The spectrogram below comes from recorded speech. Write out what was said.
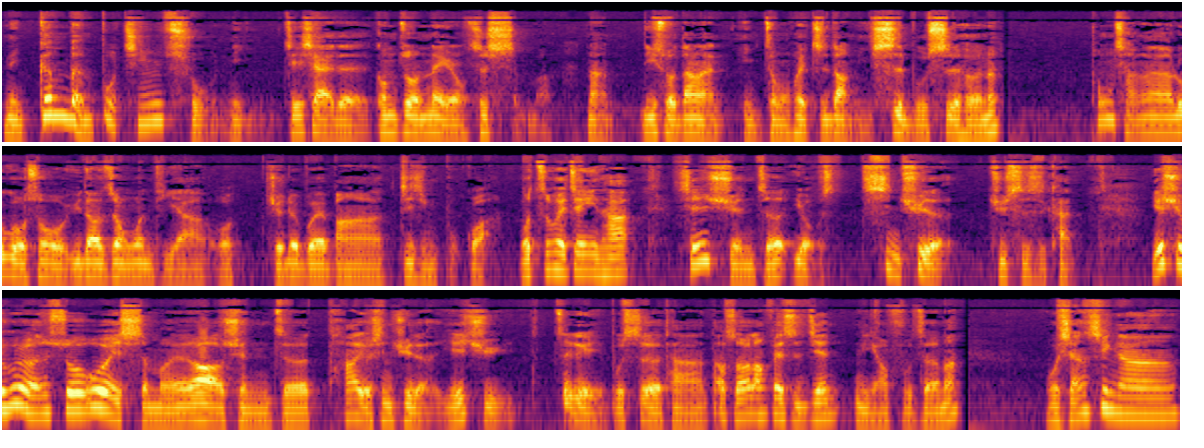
你根本不清楚你。接下来的工作内容是什么？那理所当然，你怎么会知道你适不适合呢？通常啊，如果说我遇到这种问题啊，我绝对不会帮他进行卜卦，我只会建议他先选择有兴趣的去试试看。也许会有人说，为什么要选择他有兴趣的？也许这个也不适合他，到时候浪费时间，你要负责吗？我相信啊，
